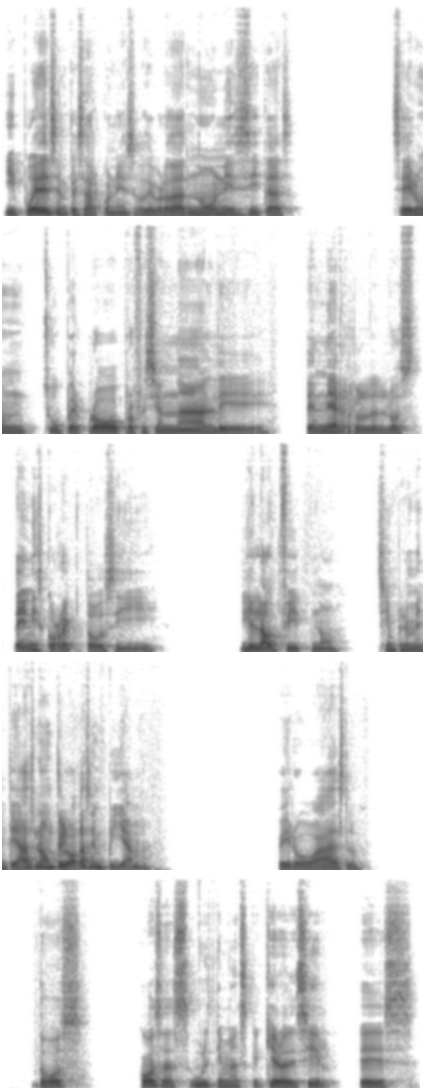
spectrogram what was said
Y puedes empezar con eso, de verdad, no necesitas ser un super pro profesional de tener los tenis correctos y, y el outfit, no. Simplemente hazlo aunque lo hagas en pijama pero hazlo. Dos cosas últimas que quiero decir es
